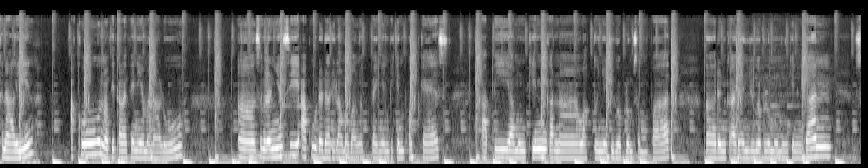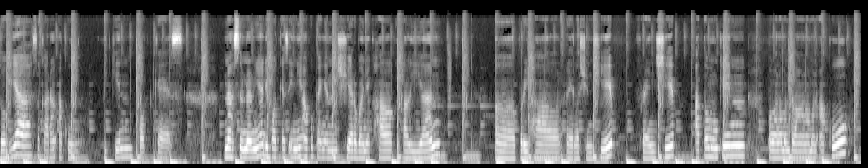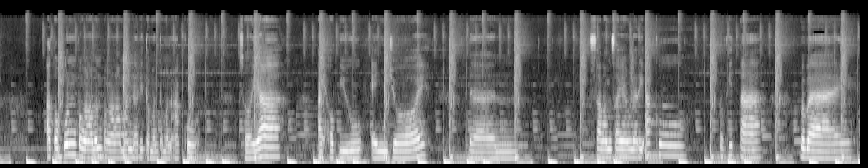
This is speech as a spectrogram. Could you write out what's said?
Kenalin, aku Novita Levenia Manalu. Uh, Sebenarnya sih aku udah dari lama banget pengen bikin podcast, tapi ya mungkin karena waktunya juga belum sempat uh, dan keadaan juga belum memungkinkan. So ya sekarang aku bikin podcast. Nah sebenarnya di podcast ini aku pengen share banyak hal ke kalian uh, perihal relationship friendship atau mungkin pengalaman-pengalaman aku ataupun pengalaman-pengalaman dari teman-teman aku. So ya, yeah, I hope you enjoy dan salam sayang dari aku, Novita. Bye bye.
